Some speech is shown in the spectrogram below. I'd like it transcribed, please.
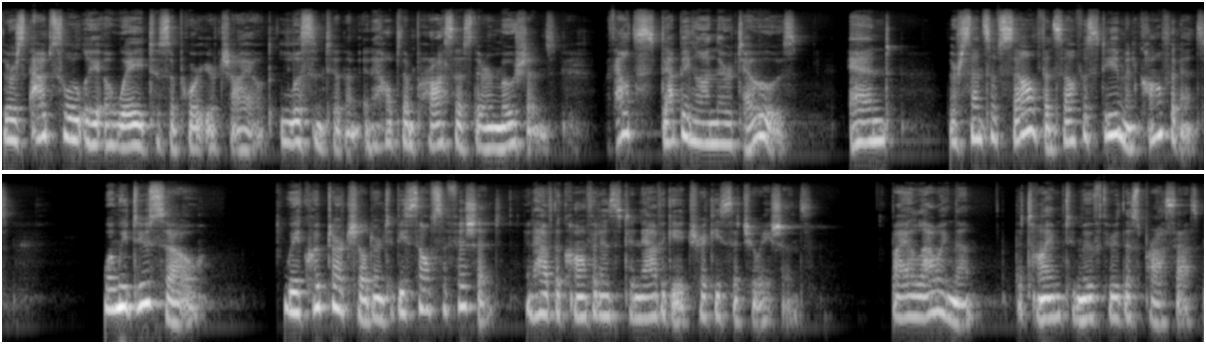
There's absolutely a way to support your child, listen to them, and help them process their emotions without stepping on their toes and their sense of self and self esteem and confidence. When we do so, we equipped our children to be self sufficient and have the confidence to navigate tricky situations by allowing them the time to move through this process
